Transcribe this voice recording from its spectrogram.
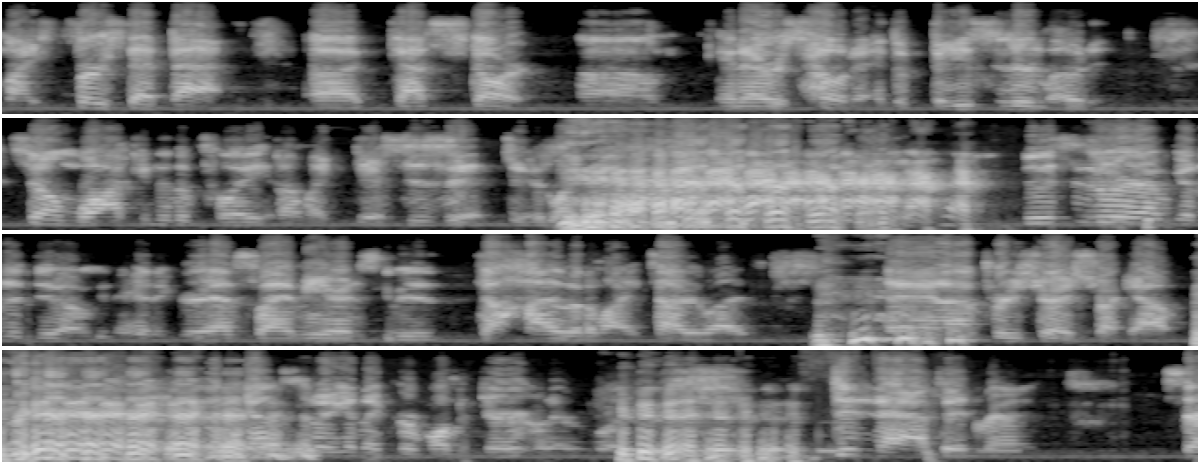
my first at bat, uh, that start um, in Arizona, and the bases are loaded. So I'm walking to the plate, and I'm like, "This is it, dude! Like, this is where I'm gonna do. I'm gonna hit a grand slam here, and it's gonna be the highlight of my entire life." And I'm pretty sure I struck out. I was swinging like on the dirt, whatever it was didn't happen, right? So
